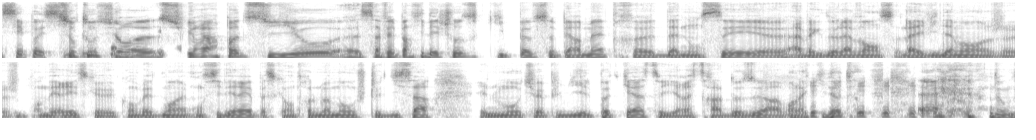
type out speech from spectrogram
C'est possible. Surtout sur, euh, sur AirPods Studio, euh, ça fait partie des choses qui peuvent se permettre euh, d'annoncer avec de l'avance. Là, évidemment, je, je, prends des risques complètement inconsidérés parce qu'entre le moment où je te dis ça et le moment où tu vas publier le podcast, il restera deux heures avant la keynote. Donc,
